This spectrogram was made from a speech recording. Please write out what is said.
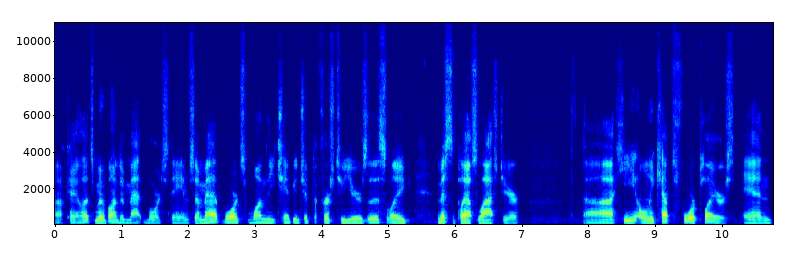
okay, let's move on to Matt Bort's team. So Matt Bort's won the championship the first two years of this league, missed the playoffs last year. Uh, he only kept four players, and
